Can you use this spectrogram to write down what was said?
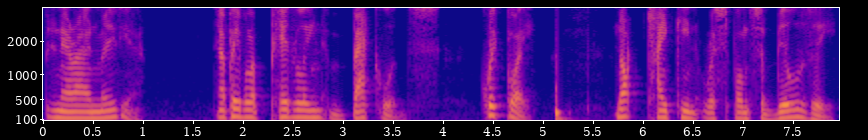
but in our own media. How people are pedalling backwards quickly not taking responsibility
